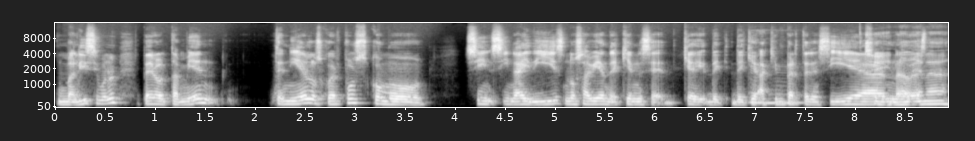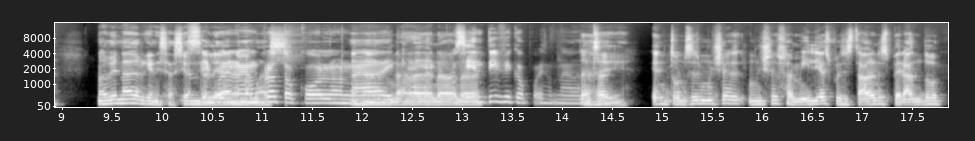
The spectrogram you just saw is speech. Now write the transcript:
malísimo, ¿no? Pero también tenían los cuerpos como sin, sin IDs, no sabían de quién, se, que, de, de a quién pertenecía, Sí, nada, no había nada de organización Sí, en pues realidad. no hay un protocolo, nada de Nada, que, nada, pues, nada. científico, pues nada. Ajá. Sí. Entonces muchas, muchas familias pues estaban esperando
